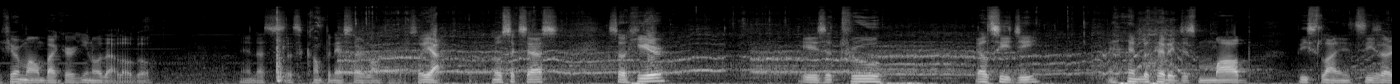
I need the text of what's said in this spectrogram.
If you're a mountain biker, you know that logo. And that's that's a company I started a long time ago. So yeah, no success. So here is a true LCG. And look at it, just mob these lines. These are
